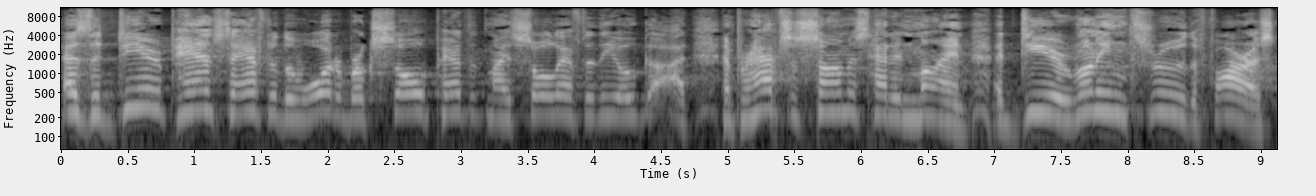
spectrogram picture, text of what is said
As the deer pants after the water brook, so panteth my soul after thee, O God. And perhaps the psalmist had in mind a deer running through the forest,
